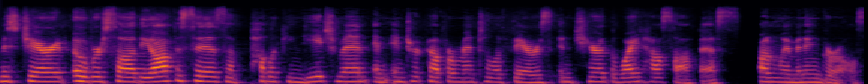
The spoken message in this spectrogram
Ms. Jarrett oversaw the offices of public engagement and intergovernmental affairs and chaired the White House Office on Women and Girls.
